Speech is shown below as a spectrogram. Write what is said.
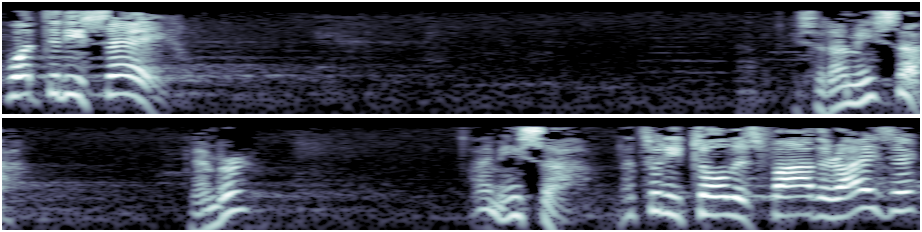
What did he say? He said, I'm Esau. Remember? I'm Esau. That's what he told his father Isaac.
